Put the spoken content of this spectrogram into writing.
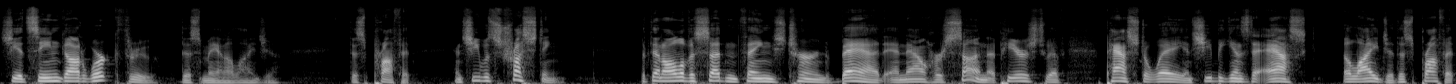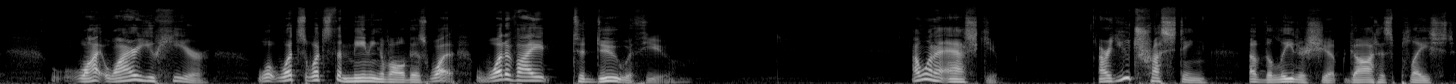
She had seen God work through this man, Elijah, this prophet, and she was trusting. But then all of a sudden things turned bad, and now her son appears to have passed away, and she begins to ask Elijah, this prophet, why, why are you here? What, what's, what's the meaning of all this? What, what have I to do with you? I want to ask you are you trusting of the leadership God has placed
